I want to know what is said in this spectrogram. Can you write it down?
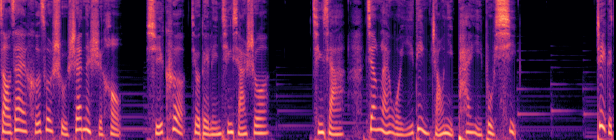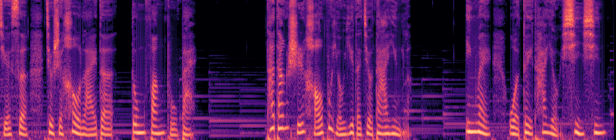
早在合作《蜀山》的时候，徐克就对林青霞说。青霞，将来我一定找你拍一部戏。这个角色就是后来的东方不败。他当时毫不犹豫的就答应了，因为我对他有信心。《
